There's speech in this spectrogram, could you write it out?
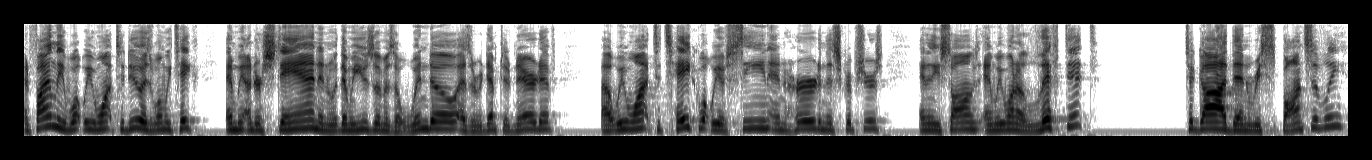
And finally, what we want to do is when we take and we understand and then we use them as a window, as a redemptive narrative, uh, we want to take what we have seen and heard in the scriptures and in these songs and we want to lift it to God then responsively.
